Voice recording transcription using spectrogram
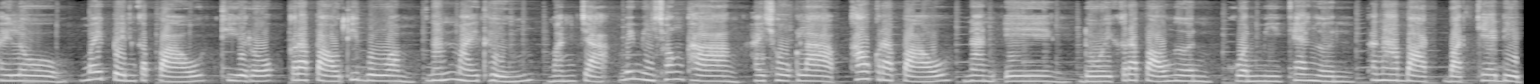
ให้โล่งไม่เป็นกระเป๋าที่รก กระเป๋าที่บวม นั้นหมายถึง มันจะไม่มีช่องทางให้โชคลาภเข้ากระเป๋า นั่นเอง โดยกระเป๋าเงินควรมีแค่เงิน ธนาบัตร บัตรเครดิต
